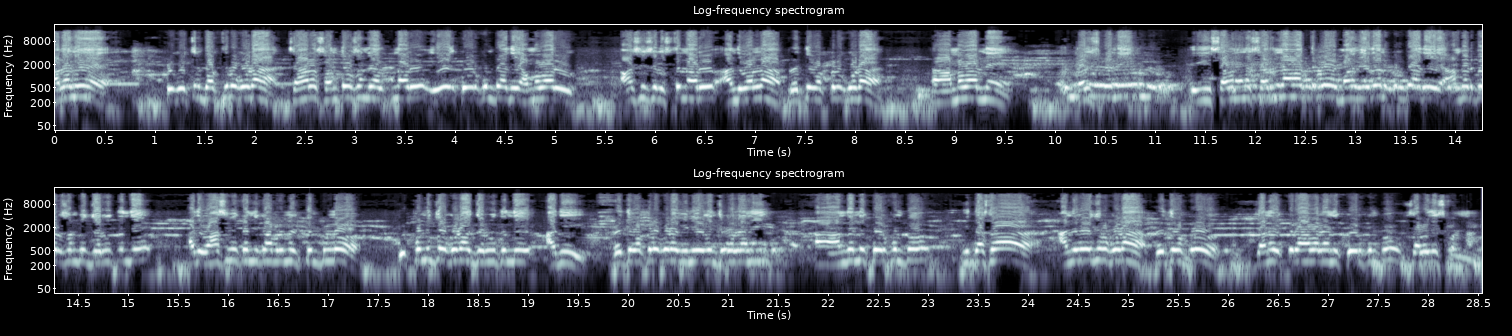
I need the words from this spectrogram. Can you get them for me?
అలాగే ఇక్కడికి వచ్చిన భక్తులు కూడా చాలా సంతోషంగా వెళ్తున్నారు. ఏది కోరుకుంటే అది అమ్మవారు ఆశీస్సులు ఇస్తున్నారు అందువల్ల ప్రతి ఒక్కరు కూడా అమ్మవారిని కలుసుకొని ఈ శరణ శరణావతిలో మనం ఏదనుకుంటే అది హండ్రెడ్ పర్సెంట్ జరుగుతుంది. అది వాసవి కన్యకాపురం టెంపుల్లో ఇప్పటి నుంచో కూడా జరుగుతుంది. అది ప్రతి ఒక్కరు కూడా వినియోగించుకోవాలని అందరినీ కోరుకుంటూ ఈ దసరా అన్ని రోజులు కూడా ప్రతి ఒక్కరు జనం ఎక్కువ రావాలని కోరుకుంటూ సెలవు తీసుకుంటున్నాను.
